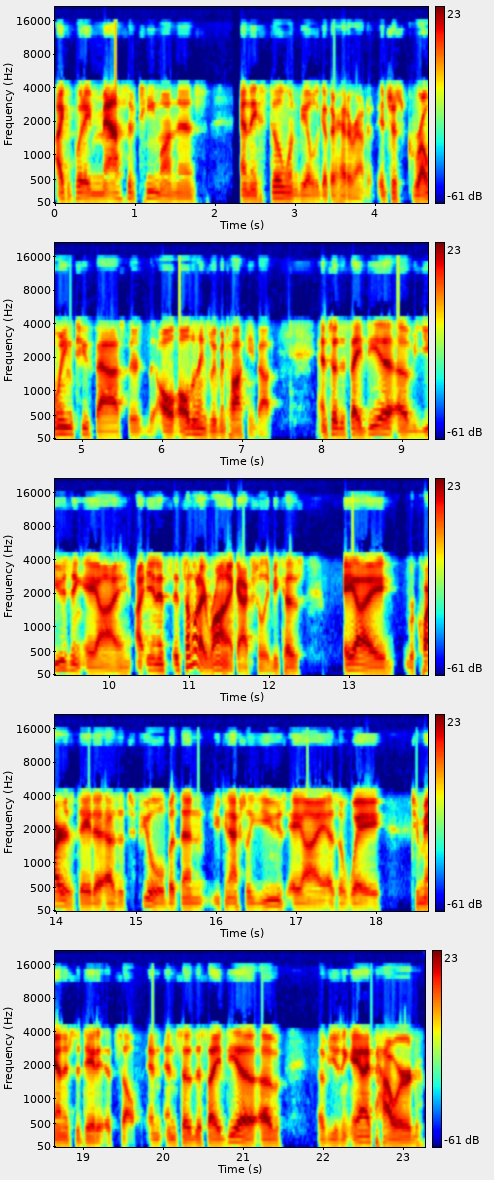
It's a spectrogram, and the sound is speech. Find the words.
I could put a massive team on this and they still wouldn't be able to get their head around it. It's just growing too fast. There's all, all the things we've been talking about. And so this idea of using AI, and it's, it's somewhat ironic actually, because AI requires data as its fuel, but then you can actually use AI as a way to manage the data itself. And and so this idea of of using AI powered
